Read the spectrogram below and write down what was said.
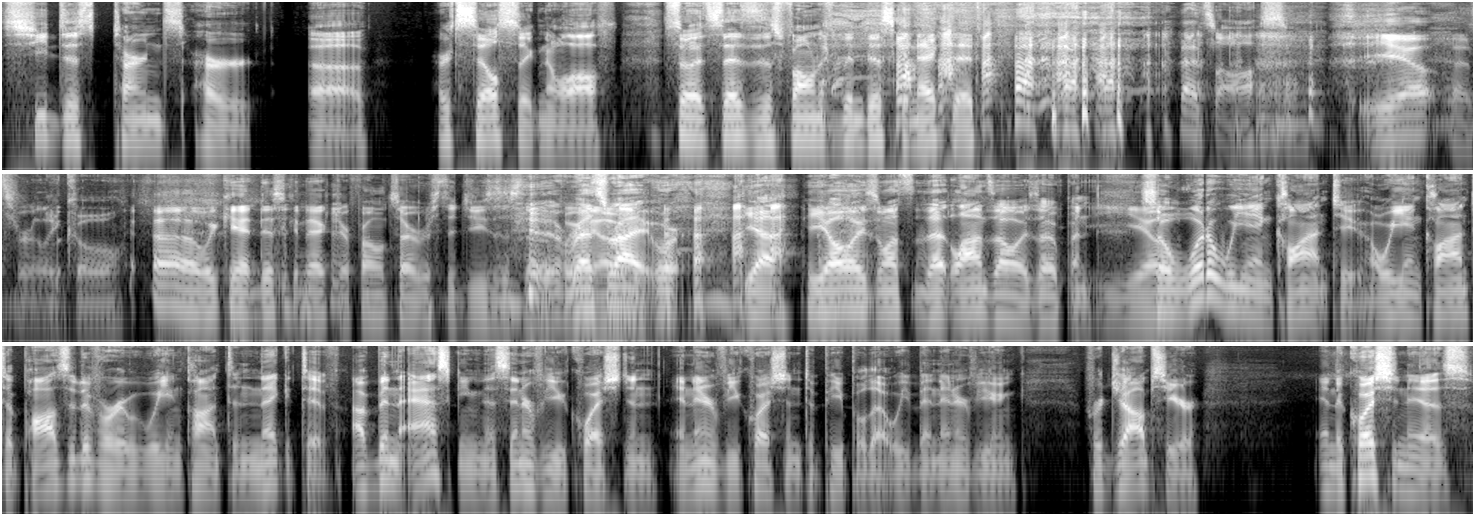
she just turns her uh her cell signal off. So it says this phone has been disconnected. That's awesome. Yep. That's really cool. Uh, we can't disconnect our phone service to Jesus. Though, That's know. right. We're, yeah, he always wants that line's always open. Yep. So, what are we inclined to? Are we inclined to positive or are we inclined to negative? I've been asking this interview question, an interview question to people that we've been interviewing for jobs here. And the question is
